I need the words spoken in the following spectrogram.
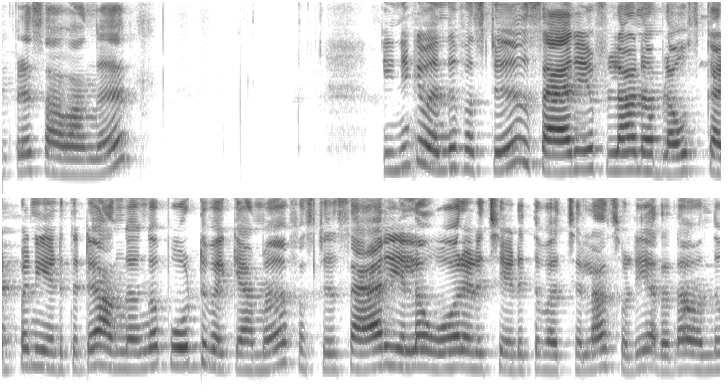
இம்ப்ரெஸ் ஆவாங்க. இன்றைக்கி வந்து ஃபஸ்ட்டு சாரியை ஃபுல்லாக நான் ப்ளவுஸ் கட் பண்ணி எடுத்துகிட்டு அங்கங்கே போட்டு வைக்காமல் ஃபஸ்ட்டு சாரியெல்லாம் ஓரடித்து ஓரடிச்சு எடுத்து வச்சிடலாம் சொல்லி அதை தான் வந்து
